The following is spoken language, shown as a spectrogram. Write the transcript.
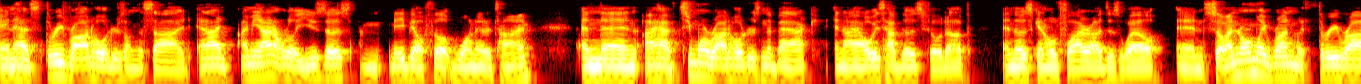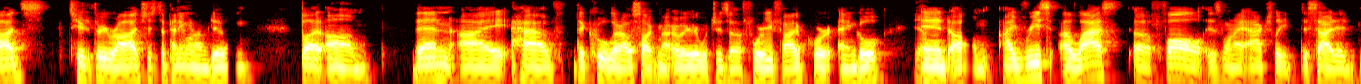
and it has three rod holders on the side. And I, I mean, I don't really use those. Maybe I'll fill it one at a time. And then I have two more rod holders in the back, and I always have those filled up. And those can hold fly rods as well. And so I normally run with three rods, two to three rods, just depending on what I'm doing. But um, then I have the cooler I was talking about earlier, which is a 45 quart Engel. Yep. And um, I re- uh, last uh, fall is when I actually decided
